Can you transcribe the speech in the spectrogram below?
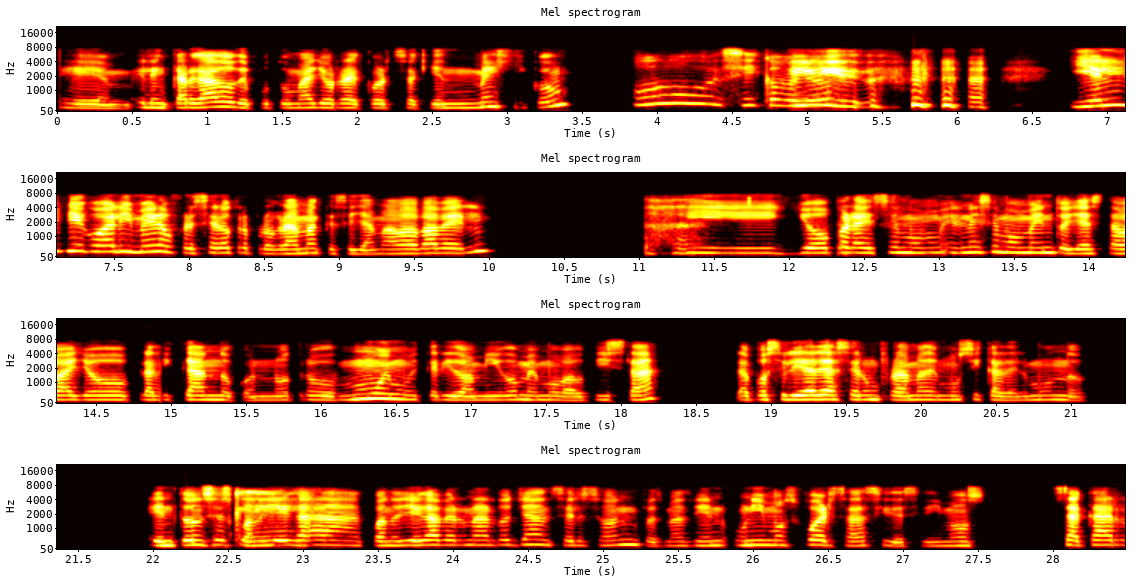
em, el encargado de Putumayo Records aquí en México. Uh, sí. Sí. Y él llegó al IMER a ofrecer otro programa que se llamaba Babel Y yo para ese en ese momento ya estaba yo platicando con otro muy, muy querido amigo, Memo Bautista, la posibilidad de hacer un programa de música del mundo. Entonces, cuando llega cuando llega Bernardo Janselson, pues más bien unimos fuerzas y decidimos sacar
